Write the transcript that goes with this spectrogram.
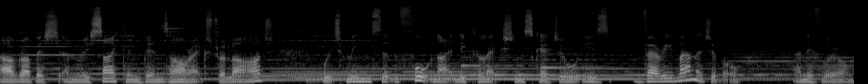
Our rubbish and recycling bins are extra large, which means that the fortnightly collection schedule is very manageable and if we're on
